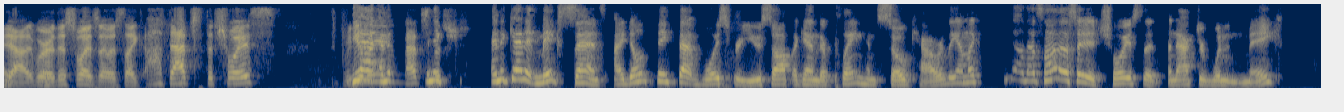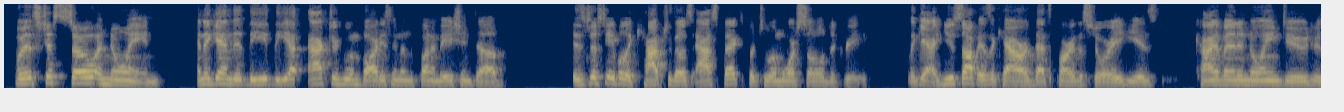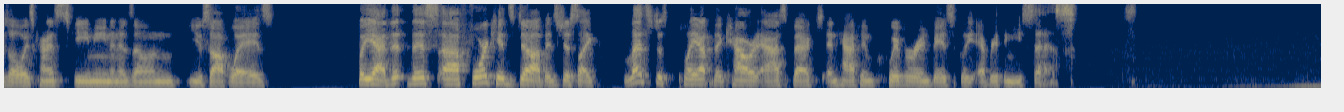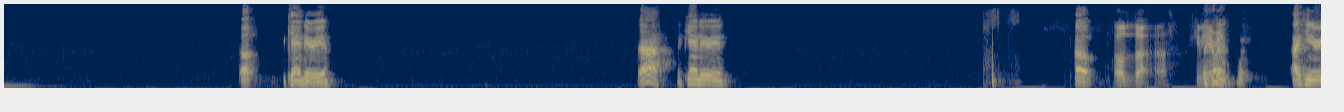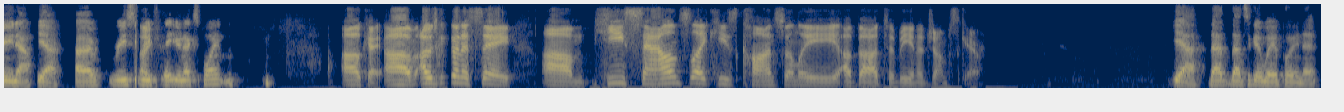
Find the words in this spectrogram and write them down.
yeah, where this was, I was like, ah, that's the choice. Yeah, and- that's and the. it- and again, it makes sense. I don't think that voice for Usopp, again, they're playing him so cowardly. I'm like, no, that's not necessarily a choice that an actor wouldn't make, but it's just so annoying. And again, the, the, the actor who embodies him in the Funimation dub is just able to capture those aspects, but to a more subtle degree. Like, yeah, Usopp is a coward. That's part of the story. He is kind of an annoying dude who's always kind of scheming in his own Usopp ways. But yeah, th- this uh, 4Kids dub is just like, let's just play up the coward aspect and have him quiver in basically everything he says. Oh, I can't hear you. Ah, I can't hear you. Hold on, uh, can you hear me? I can hear you now. Yeah. Uh, re- Okay. restate your next point. Okay. Um, I was going to say um, he sounds like he's constantly about to be in a jump scare. Yeah, that that's a good way of putting it.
